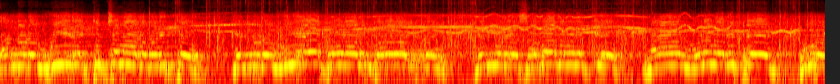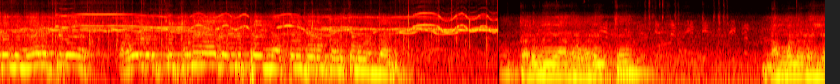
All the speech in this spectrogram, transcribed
தன்னுடைய உயிரை துச்சமாக மதித்து என்னுடைய உயிரே போனாலும் பரவாயில்லை. என்னுடைய சகோதரனுக்கு நான் உணவு அளிப்பேன். ஊரடங்கு நேரத்தில் அவர்களுக்கு துணையாக இருப்பேன். அத்தனை பேரும் கருத்தில் வந்தாங்க கடுமையாக உழைத்து நம்மளுடைய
